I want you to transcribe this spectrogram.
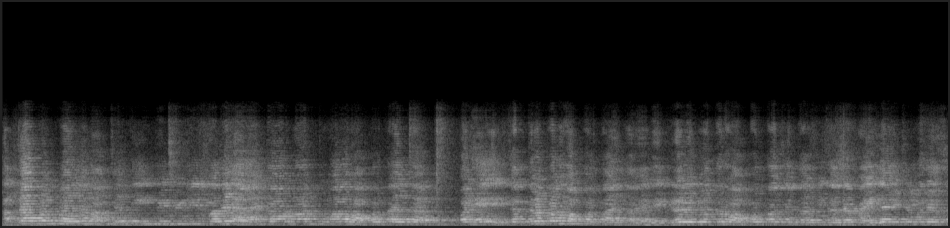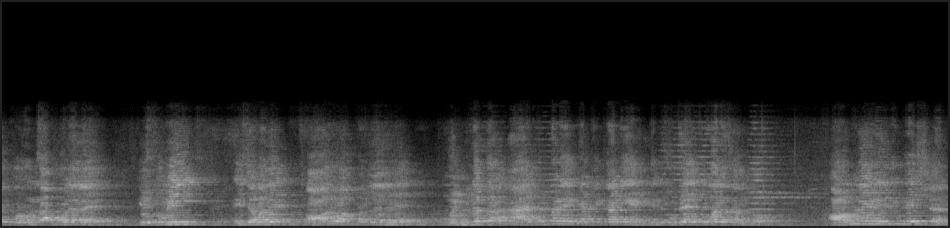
आता आपण पाहिलं मागच्या तीन पीपीटी मध्ये अँड नॉट तुम्हाला वापरता येतं. पण हे एकत्र पण वापरता येतं. हे वेगळं वेगळं तर वापरताच येतं. मी जसं पहिल्या याच्यामध्ये असं करून दाखवलेलं आहे की तुम्ही याच्यामध्ये ऑल वापरलेलं आहे म्हटलं तर ऍड पण एका ठिकाणी आहे. ते कुठे तुम्हाला सांगतो. ऑनलाईन एज्युकेशन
